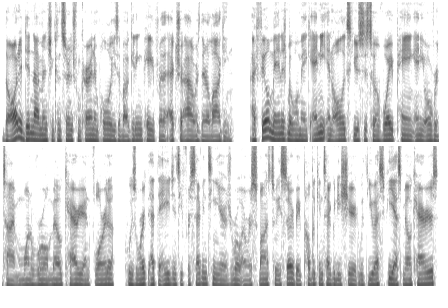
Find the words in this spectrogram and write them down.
The audit did not mention concerns from current employees about getting paid for the extra hours they're logging. I feel management will make any and all excuses to avoid paying any overtime, one rural mail carrier in Florida who has worked at the agency for 17 years wrote in response to a survey Public Integrity shared with USPS mail carriers.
